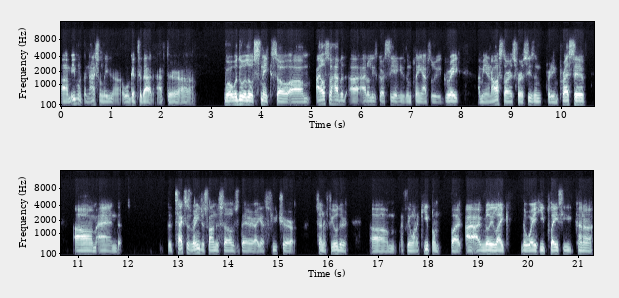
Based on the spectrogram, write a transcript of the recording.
um, even with the National League, uh, we'll get to that after. Uh, well, we'll do a little snake. So um, I also have uh, Adolis Garcia. He's been playing absolutely great. I mean, an All Star his first season, pretty impressive. Um, and the Texas Rangers found themselves their, I guess, future center fielder um, if they want to keep him. But I, I really like the way he plays. He kind of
